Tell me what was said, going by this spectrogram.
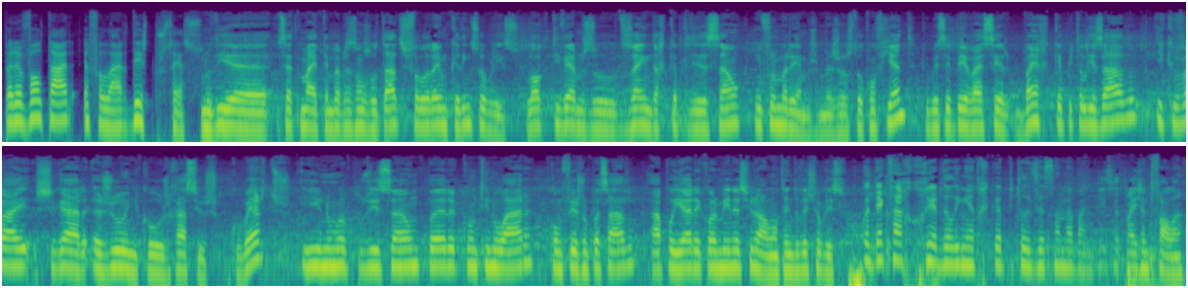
para voltar a falar deste processo. No dia 7 de maio temos a apresentação dos resultados, falarei um bocadinho sobre isso. Logo que tivermos o desenho da recapitalização, informaremos, mas eu estou confiante confiante que o BCP vai ser bem recapitalizado e que vai chegar a junho com os rácios cobertos e numa posição para continuar, como fez no passado, a apoiar a economia nacional. Não tenho dúvidas sobre isso. Quanto é que vai recorrer da linha de recapitalização da banca? Isso é mais gente fala.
